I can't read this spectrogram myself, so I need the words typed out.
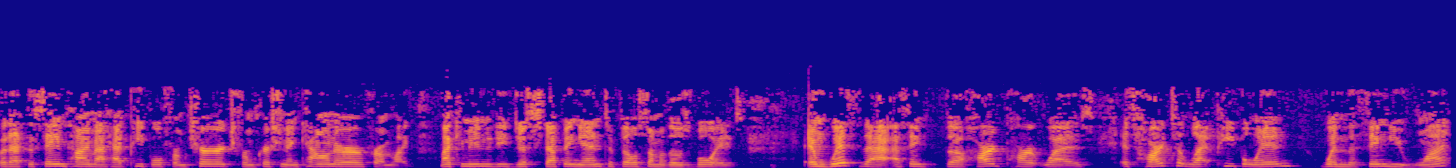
But at the same time, I had people from church, from Christian Encounter, from like my community just stepping in to fill some of those voids. And with that, I think the hard part was it's hard to let people in when the thing you want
